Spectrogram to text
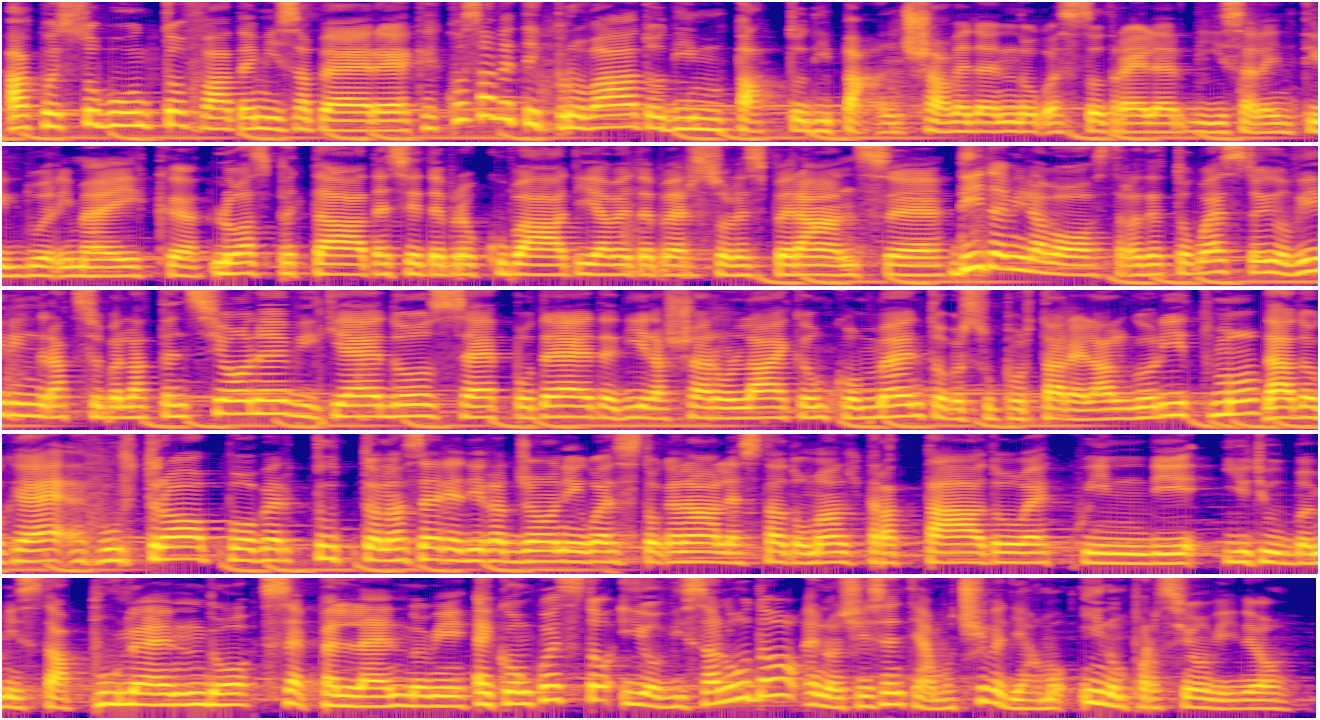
A questo punto fatemi sapere che cosa avete provato di impatto di pancia vedendo questo trailer di Silent Hill 2 Remake. Lo aspettate? Siete preoccupati? Avete perso le speranze? Ditemi la vostra. Detto questo io vi ringrazio per l'attenzione, vi chiedo se potete di lasciare un like e un commento per supportare l'algoritmo, dato che purtroppo per tutta una serie di ragioni questo canale è stato maltrattato e quindi YouTube mi sta punendo, seppellendomi. E con questo io vi saluto e noi ci sentiamo, ci vediamo in un prossimo video.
